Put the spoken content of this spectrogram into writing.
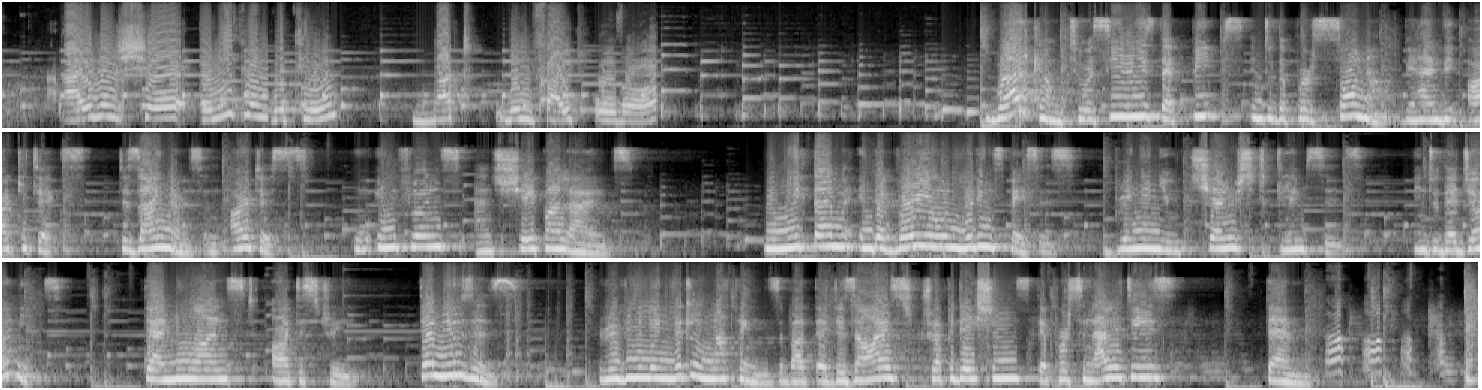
I will share anything with you, but will fight over. Welcome to a series that peeps into the persona behind the architects, designers, and artists who influence and shape our lives. We meet them in their very own living spaces, bringing you cherished glimpses into their journeys, their nuanced artistry, their muses, revealing little nothings about their desires, trepidations, their personalities, them.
